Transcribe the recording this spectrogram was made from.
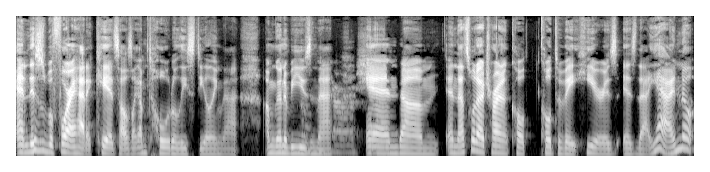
and this was before I had a kid so I was like I'm totally stealing that I'm going to be oh using oh that gosh. and um and that's what I try to cult- cultivate here is is that yeah I know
